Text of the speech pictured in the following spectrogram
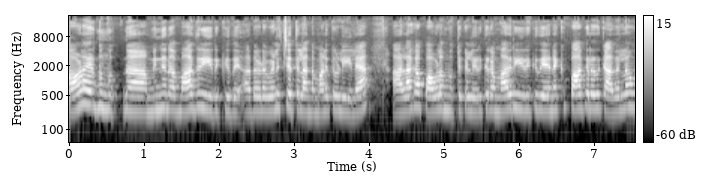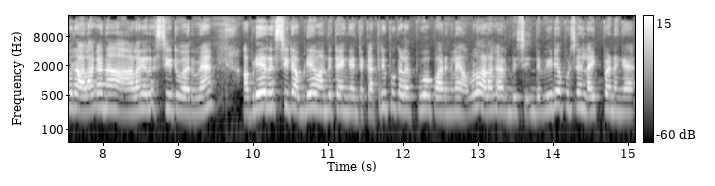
பவளம் இருந்து முத் மின்னுற மாதிரி இருக்குது. அதோட வெளிச்சத்தில் அந்த மழை துளியில் அழகாக பவள முத்துக்கள் இருக்கிற மாதிரி இருக்குது. எனக்கு பார்க்குறதுக்கு அதெல்லாம் ஒரு அழகாக நான் அழகாக ரசிச்சுட்டு வருவேன். அப்படியே ரசிச்சுட்டு அப்படியே வந்துட்டேங்க. இந்த கத்திரிப்பூ கலர் பூவை பாருங்களேன் அவ்வளோ அழகாக இருந்துச்சு. இந்த வீடியோ பிடிச்சா லைக் பண்ணுங்கள்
